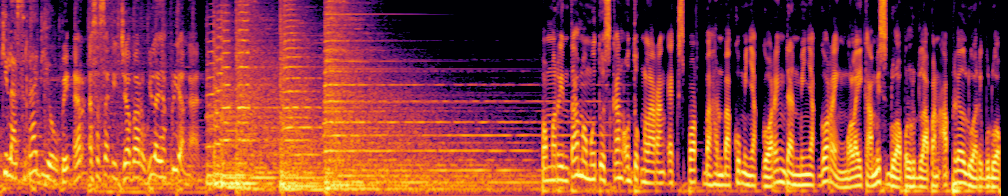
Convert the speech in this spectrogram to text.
Kilas Radio. PR SSNI Jabar Wilayah Priangan. Pemerintah memutuskan untuk melarang ekspor bahan baku minyak goreng dan minyak goreng mulai Kamis 28 April 2022.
